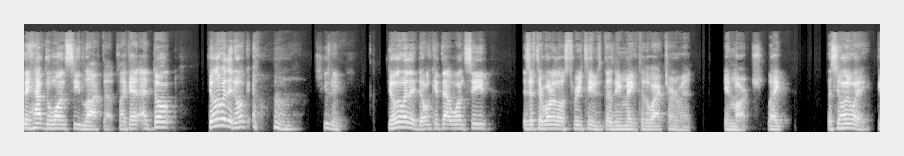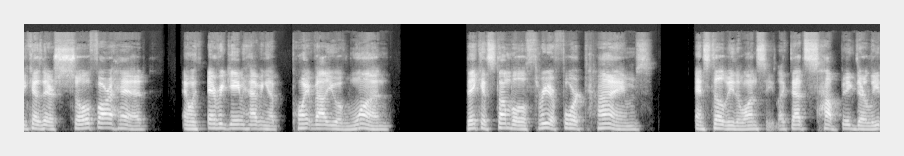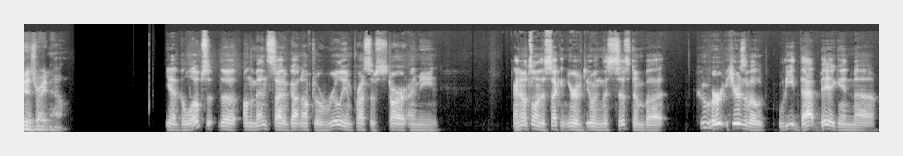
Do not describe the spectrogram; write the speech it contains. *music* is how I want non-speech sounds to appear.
they have the one seed locked up. Like I, I don't. The only way they don't. *coughs* excuse me. The only way they don't get that one seed is if they're one of those three teams that doesn't even make it to the WAC tournament in March. Like that's the only way because they're so far ahead, and with every game having a point value of one, they could stumble three or four times and still be the one seed. Like that's how big their lead is right now. Yeah, the Lopes the on the men's side have gotten off to a really impressive start. I mean, I know it's only the second year of doing this system, but who heard, hears of a lead that big in uh,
